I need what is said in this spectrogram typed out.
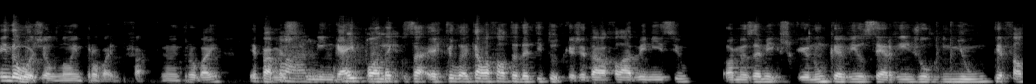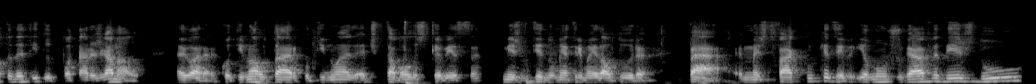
Ainda hoje ele não entrou bem, de facto, não entrou bem. Epá, mas Claro. ninguém pode acusar aquilo, aquela falta de atitude que a gente estava a falar do início. Ó, meus amigos, eu nunca vi o Sérvio em jogo nenhum ter falta de atitude. Pode estar a jogar mal. Agora, continua a lutar, continua a disputar bolas de cabeça, mesmo tendo um metro e meio de altura. Pá, mas de facto, quer dizer, ele não jogava desde o.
